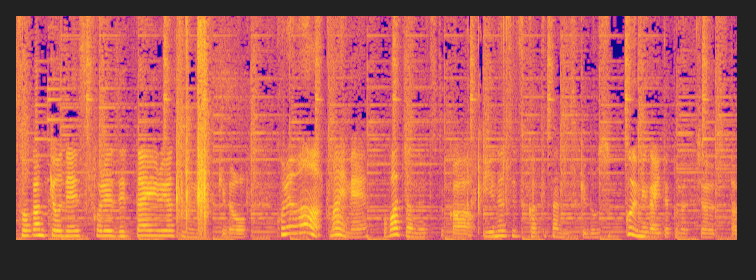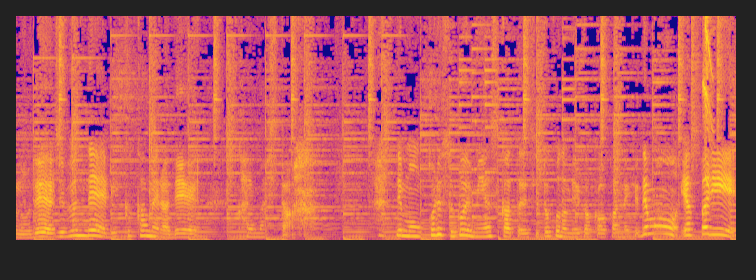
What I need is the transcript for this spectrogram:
双眼鏡です。これ絶対いるやつなんですけどこれは前ねおばあちゃんのやつとか家のやつ使ってたんですけどすっごい目が痛くなっちゃったので自分でビッグカメラで買いました。でもこれすごい見やすかったですどこのメーカーかわかんないけど。でもやっぱり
